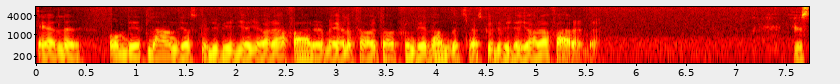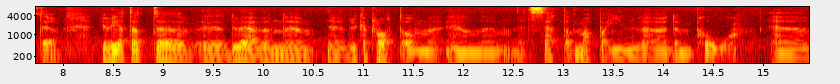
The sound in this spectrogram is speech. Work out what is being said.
eller om det är ett land jag skulle vilja göra affärer med eller företag från det landet som jag skulle vilja göra affärer med. Just det. Jag vet att uh, du även uh, brukar prata om en, ett sätt att mappa in världen på. Uh,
